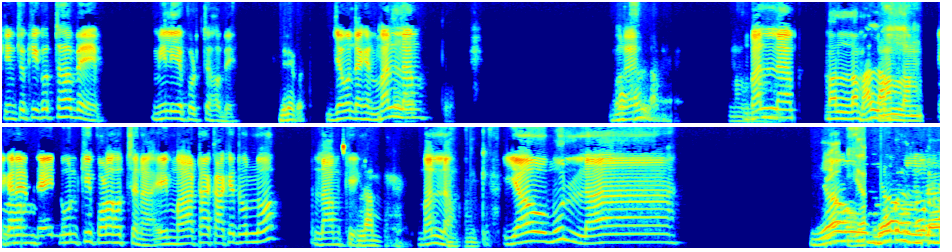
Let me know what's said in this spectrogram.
কিন্তু কি করতে হবে? মিলিয়ে পড়তে হবে। মিলে যেমন দেখেন মাল্লাম। বলেন। মাল্লাম। মাল্লাম। মাল্লাম। মাল্লাম। মাল্লাম। এখানে এই নুন কি পড়া হচ্ছে না? এই মাটা কাকে ধরলো? লামকে লাম মাল্লাম ইয়াউমুল্লাহ ইয়াউমুল্লাহ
